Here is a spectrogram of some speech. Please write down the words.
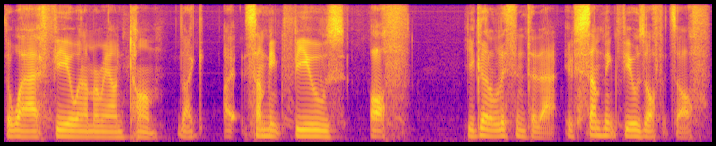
the way I feel when I'm around Tom. Like I, something feels off. You got to listen to that. If something feels off, it's off.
